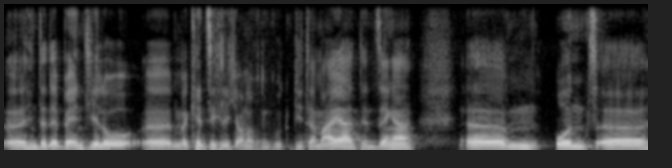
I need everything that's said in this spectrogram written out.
äh, hinter der Band Yellow. Äh, man kennt sicherlich auch noch den guten Dieter Meier, den Sänger ähm, und äh,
